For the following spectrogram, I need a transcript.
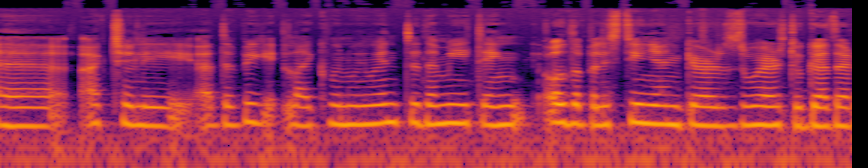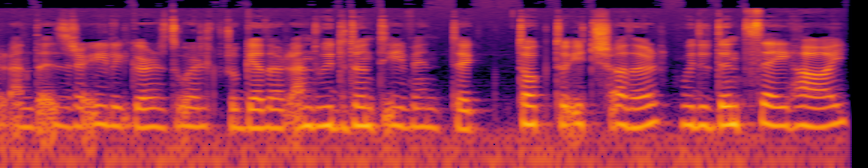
Uh, actually, at the big, like when we went to the meeting, all the Palestinian girls were together and the Israeli girls were together, and we didn't even talk to each other. We didn't say hi.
